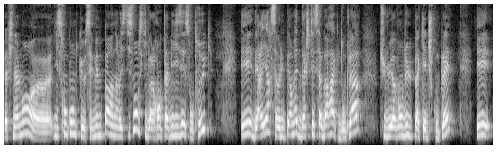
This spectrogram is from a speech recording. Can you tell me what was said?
bah, finalement, euh, il se rend compte que c'est même pas un investissement parce qu'il va rentabiliser son truc et derrière, ça va lui permettre d'acheter sa baraque. Donc là, tu lui as vendu le package complet et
